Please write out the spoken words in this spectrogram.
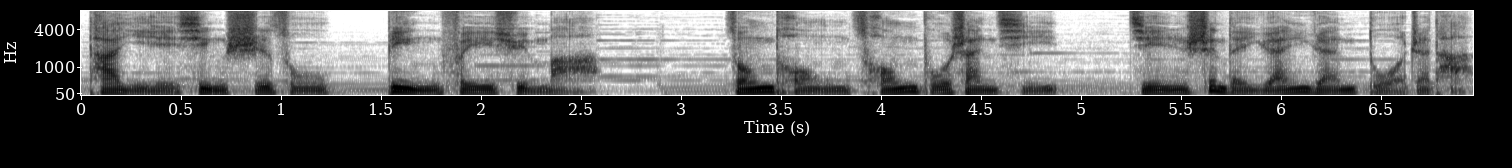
他野性十足，并非驯马。总统从不善骑，谨慎地远远躲着他。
